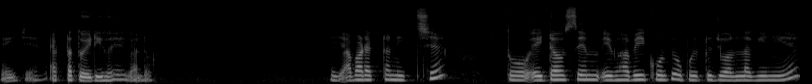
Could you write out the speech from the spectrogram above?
এই যে, একটা তৈরি হয়ে গেল। এই যে, আবার একটা নিচ্ছে। তো এইটাও সেম এভাবেই করবে, ওপরে একটু জল লাগিয়ে নিয়ে।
